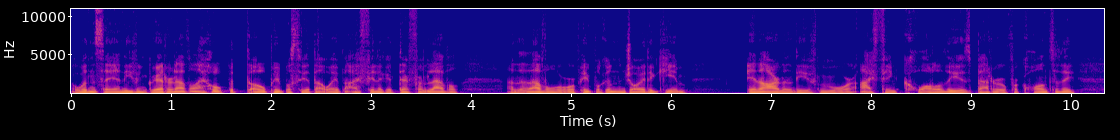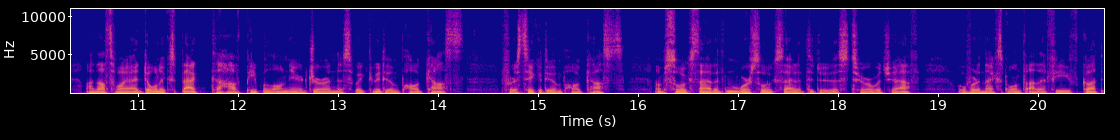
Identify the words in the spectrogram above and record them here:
I wouldn't say an even greater level. I hope it, I hope people see it that way, but I feel like a different level and a level where people can enjoy the game in Ireland even more. I think quality is better over quantity, and that's why I don't expect to have people on here during this week to be doing podcasts for the sake of doing podcasts. I'm so excited, and we're so excited to do this tour with Jeff over the next month. And if you've got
